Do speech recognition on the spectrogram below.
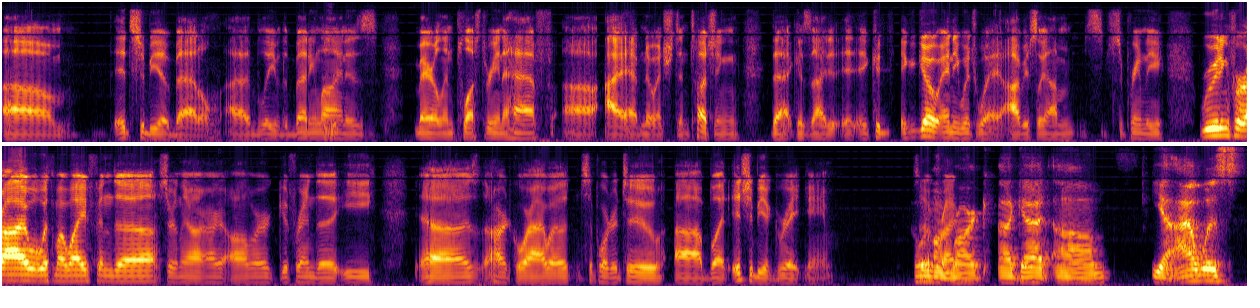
Um, it should be a battle. I believe the betting line is Maryland plus three and a half. Uh, I have no interest in touching that because I it, it could it could go any which way. Obviously, I'm supremely rooting for Iowa with my wife and uh, certainly our, our all of our good friend uh, E uh, is a hardcore Iowa supporter too. Uh, but it should be a great game. Hold So, on, Friday- Mark. I got um yeah, I was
